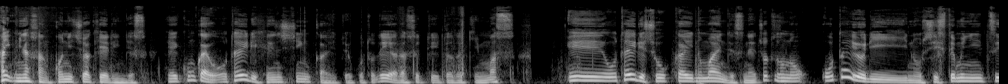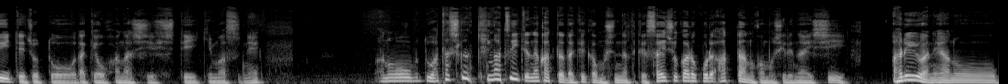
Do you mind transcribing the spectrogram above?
はい、皆さん、こんにちは、ケイリンです。えー、今回はお便り返信会ということでやらせていただきます。えー、お便り紹介の前にですね、ちょっとそのお便りのシステムについてちょっとだけお話ししていきますね。あの、私が気が付いてなかっただけかもしれなくて、最初からこれあったのかもしれないし、あるいはね、あの、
